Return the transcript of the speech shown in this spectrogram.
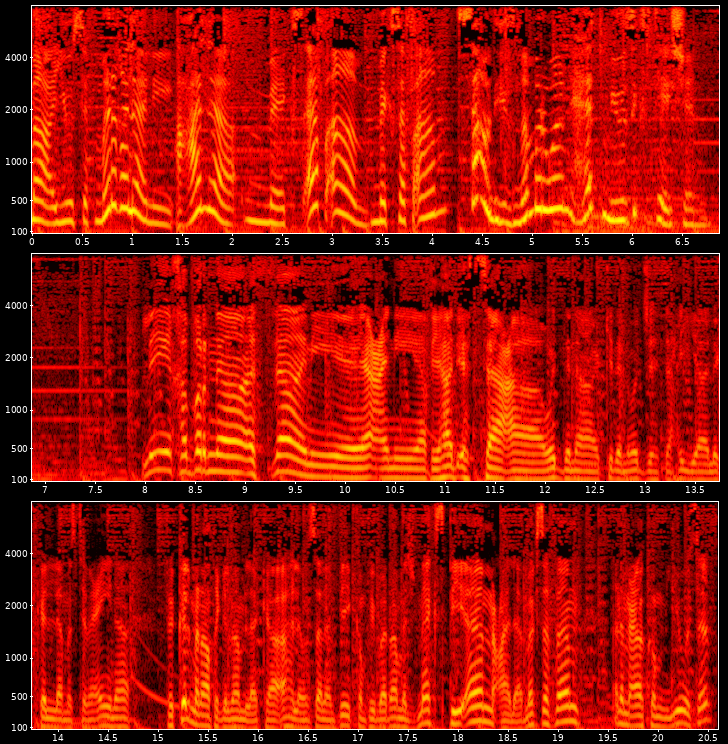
مع يوسف مرغلاني على Mix FM. Mix FM Saudi's number 1 hit music station. لخبرنا الثاني يعني في هذه الساعة ودنا كذا نوجه تحية لكل مستمعينا. في كل مناطق المملكة. أهلا وسهلا فيكم في برنامج Mix PM على Mix FM. أنا معكم يوسف.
